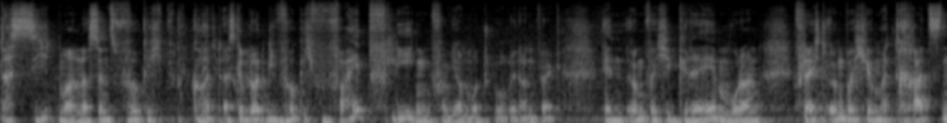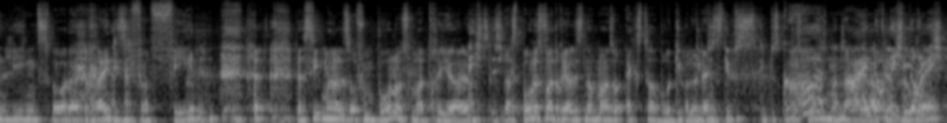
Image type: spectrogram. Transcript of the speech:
das sieht man. Das sind wirklich, Gott, es gibt Leute, die wirklich weit fliegen von ihren Motorrädern weg. In irgendwelche Gräben, wo dann vielleicht irgendwelche Matratzen liegen, zwei oder drei, die sich verfehlen. Das sieht man alles auf dem Bonusmaterial. Echt? Das Bonusmaterial ist nochmal so extra brutal. Gibt, gibt, es, gibt, es, gibt es gutes Bonusmaterial? Nein, doch nicht, doch nicht,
